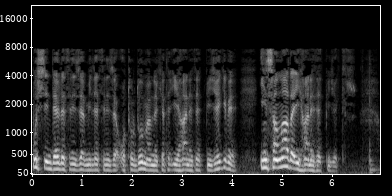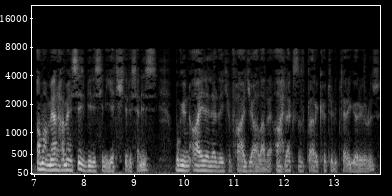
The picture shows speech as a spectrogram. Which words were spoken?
Bu sizin devletinize, milletinize, oturduğu memlekete ihanet etmeyeceği gibi insanlığa da ihanet etmeyecektir. Ama merhametsiz birisini yetiştirirseniz bugün ailelerdeki faciaları, ahlaksızlıkları, kötülükleri görüyoruz.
